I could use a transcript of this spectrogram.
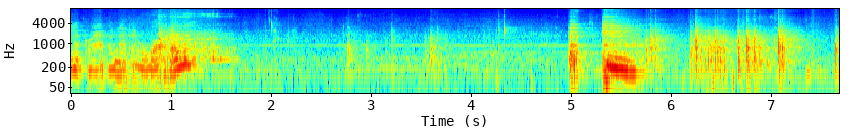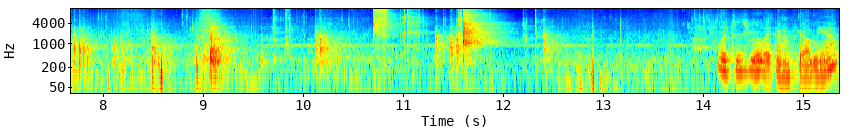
Gonna grab another water. which is really gonna fill me up.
